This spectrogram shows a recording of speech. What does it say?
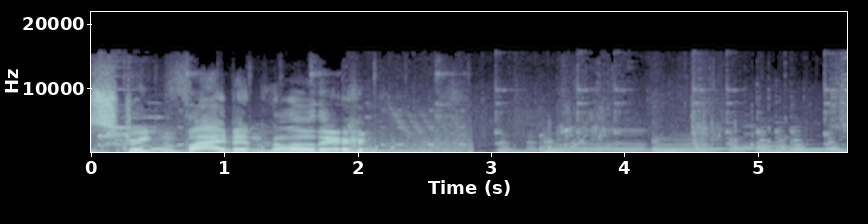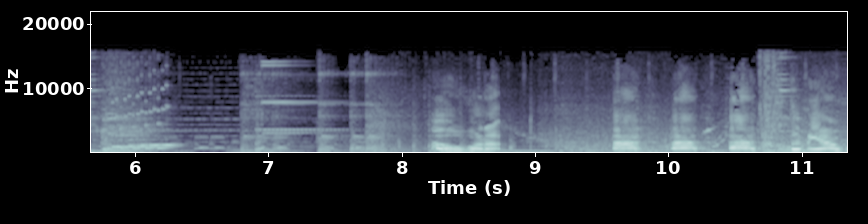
Just straight vibing. Hello there. Oh, wanna... Ah, ah, ah, let me out!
